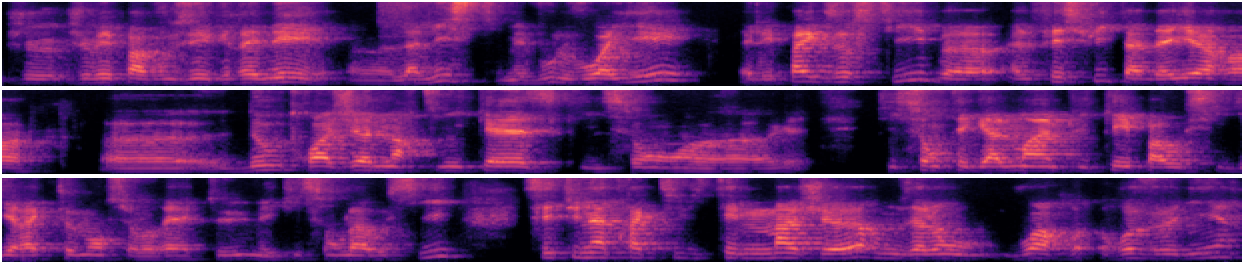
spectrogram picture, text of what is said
Je ne vais pas vous égrener euh, la liste, mais vous le voyez, elle n'est pas exhaustive. Elle fait suite à d'ailleurs euh, deux ou trois jeunes martiniquaises qui sont, euh, qui sont également impliquées, pas aussi directement sur le React EU, mais qui sont là aussi. C'est une attractivité majeure. Nous allons voir revenir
